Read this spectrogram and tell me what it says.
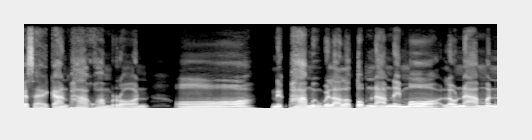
กระแสการพาความร้อน อ๋อ นึกภาพเหมือนเวลาเราต้มน้ำในหม้อ แล้วน้ำมัน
